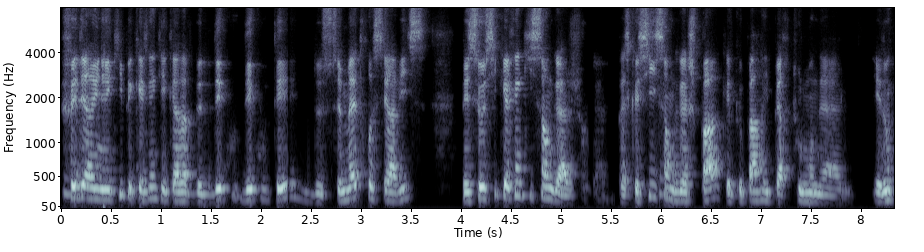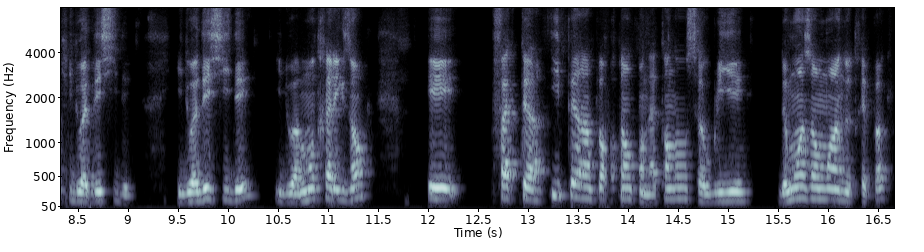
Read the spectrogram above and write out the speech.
fédère une équipe est quelqu'un qui est capable d'écouter, de se mettre au service mais c'est aussi quelqu'un qui s'engage. Parce que s'il ne s'engage pas, quelque part, il perd tout le monde derrière lui. Et donc, il doit décider. Il doit décider, il doit montrer l'exemple. Et facteur hyper important qu'on a tendance à oublier de moins en moins à notre époque,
